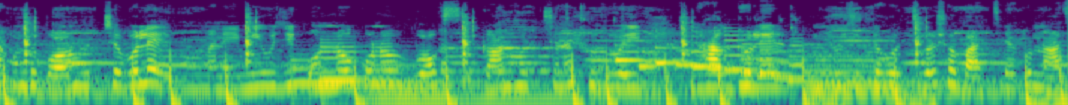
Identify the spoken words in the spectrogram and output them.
এখন তো বরণ হচ্ছে বলে মিউজিক অন্য কোনো বক্স গান হচ্ছে না, শুধু ওই ঢাক ঢোলের মিউজিকটা হচ্ছে বলে সব বাচ্চারা এখন নাচ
